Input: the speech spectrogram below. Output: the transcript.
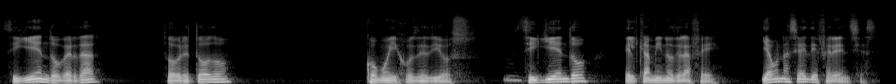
siguiendo, ¿verdad? Sobre todo como hijos de Dios, siguiendo el camino de la fe. Y aún así hay diferencias,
